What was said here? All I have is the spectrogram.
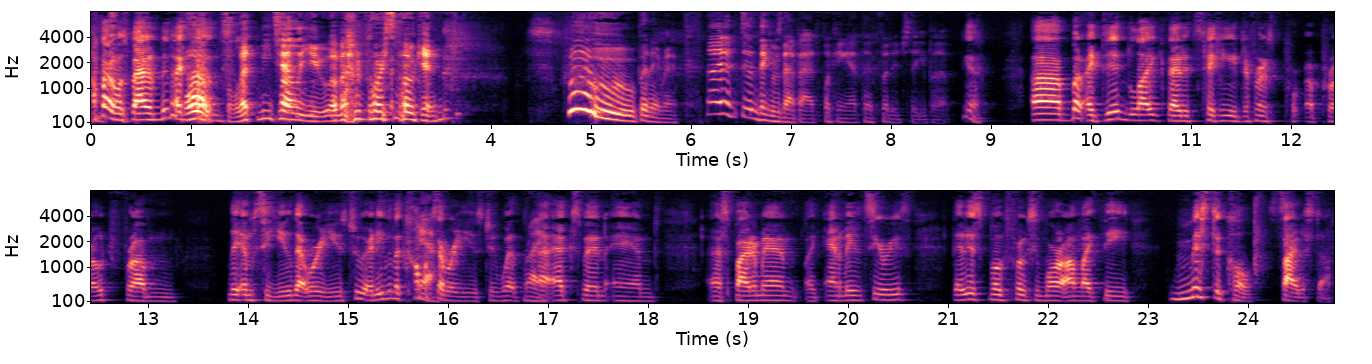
I thought it was bad at Midnight Oh, Suns. let me tell you about Forspoken. Whew. But anyway, I didn't think it was that bad looking at the footage that you put up. Yeah. Uh, but I did like that it's taking a different p- approach from the MCU that we're used to, and even the comics Yeah. that we're used to with Right. uh, X Men and uh, Spider Man, like animated series. That is focusing more on like the mystical side of stuff.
